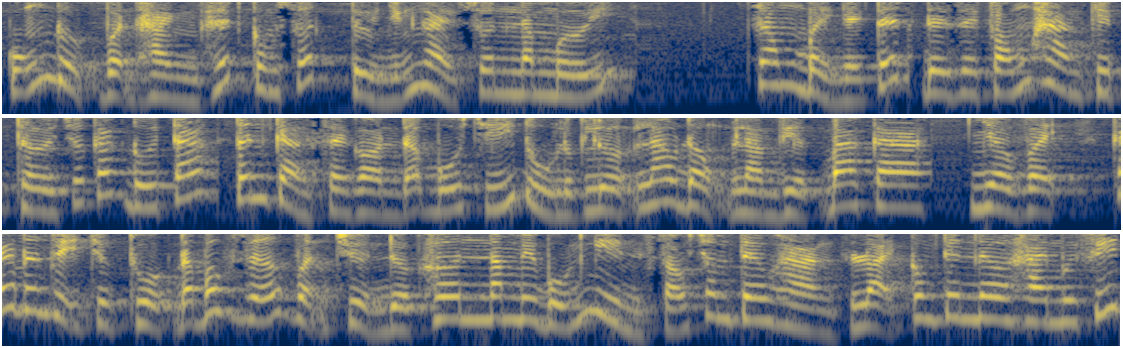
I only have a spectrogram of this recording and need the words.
cũng được vận hành hết công suất từ những ngày xuân năm mới. Trong 7 ngày Tết, để giải phóng hàng kịp thời cho các đối tác, Tân Cảng Sài Gòn đã bố trí đủ lực lượng lao động làm việc 3K. Nhờ vậy, các đơn vị trực thuộc đã bốc rỡ vận chuyển được hơn 54.600 têu hàng loại container 20 feet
